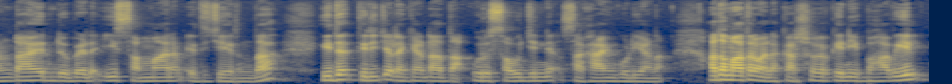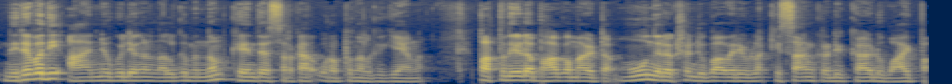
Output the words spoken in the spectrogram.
രണ്ടായിരം രൂപയുടെ ഈ സമ്മാനം എത്തിച്ചേരുന്നത്. ഇത് തിരിച്ചടയ്ക്കേണ്ടാത്ത ഒരു സൗജന്യ സഹായം കൂടിയാണ്. അതുമാത്രമല്ല കർഷകർക്ക് ഇനി ഭാവിയിൽ നിരവധി ആനുകൂല്യങ്ങൾ നൽകുമെന്നും കേന്ദ്ര സർക്കാർ ഉറപ്പു നൽകുകയാണ്. പദ്ധതിയുടെ ഭാഗമായിട്ട് മൂന്ന് ലക്ഷം രൂപ വരെയുള്ള കിസാൻ ക്രെഡിറ്റ് കാർഡ് വായ്പ.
